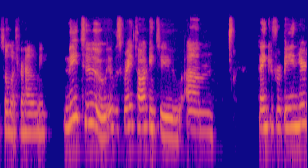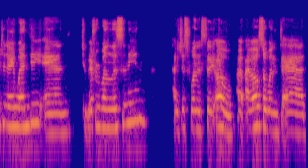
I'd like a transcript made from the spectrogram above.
so much for having me. Me too. It was great talking to you. Um, thank you for being here today, Wendy. And to everyone listening, I just want to say, oh, I, I also wanted to add,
